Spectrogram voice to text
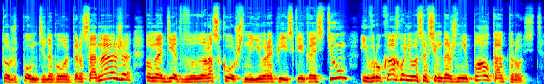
тоже помните такого персонажа, он одет в роскошный европейский костюм, и в руках у него совсем даже не палка, а трость.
